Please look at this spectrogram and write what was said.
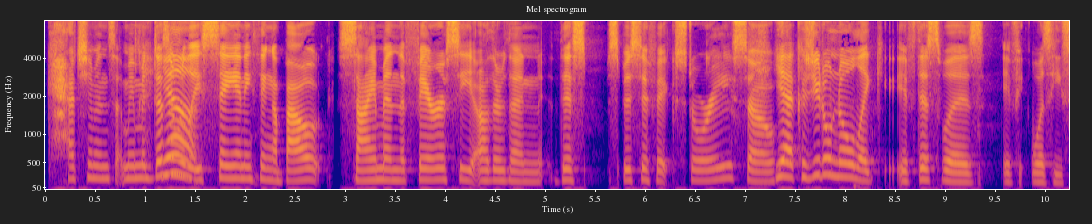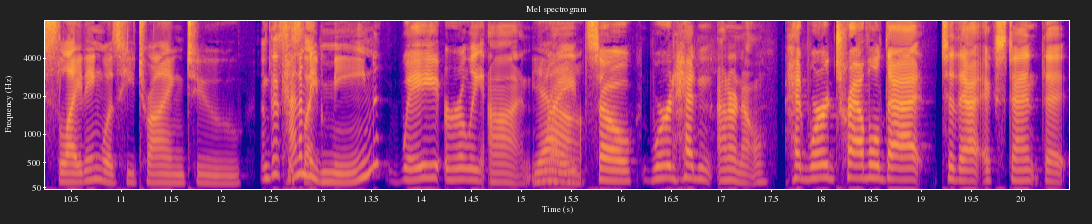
catch him in something? I mean, it doesn't Yeah. really say anything about Simon the Pharisee other than this specific story. So Yeah, because you don't know like if this was if was he slighting, was he trying to And this kind of like- be mean? way early on, Yeah. right? So word hadn't, I don't know, had word traveled that to that extent that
